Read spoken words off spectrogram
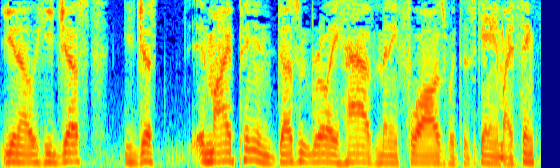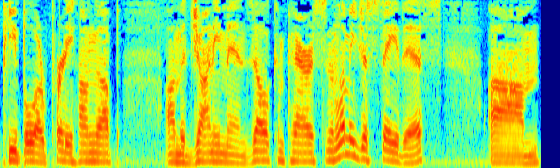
you know, he just he just, in my opinion, doesn't really have many flaws with his game. I think people are pretty hung up on the Johnny Manziel comparison. And let me just say this: um,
